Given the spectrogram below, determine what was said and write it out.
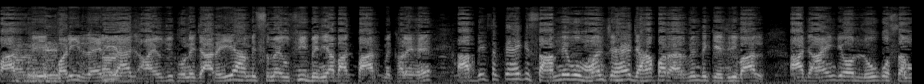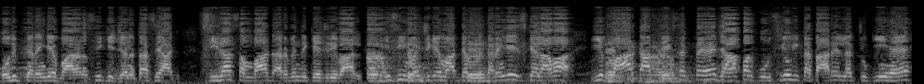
पार्क में एक बड़ी रैली आज आयोजित होने जा रही है। हम इस समय उसी बेनियाबाग पार्क में खड़े हैं। आप देख सकते हैं कि सामने वो मंच है जहाँ पर अरविंद केजरीवाल आज आएँगे और लोगों को संबोधित करेंगे। वाराणसी की जनता से आज सीधा संवाद अरविंद केजरीवाल इसी मंच के माध्यम से करेंगे। इसके अलावा ये पार्क आप देख सकते हैं जहाँ पर कुर्सियों की कतारें लग चुकी है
